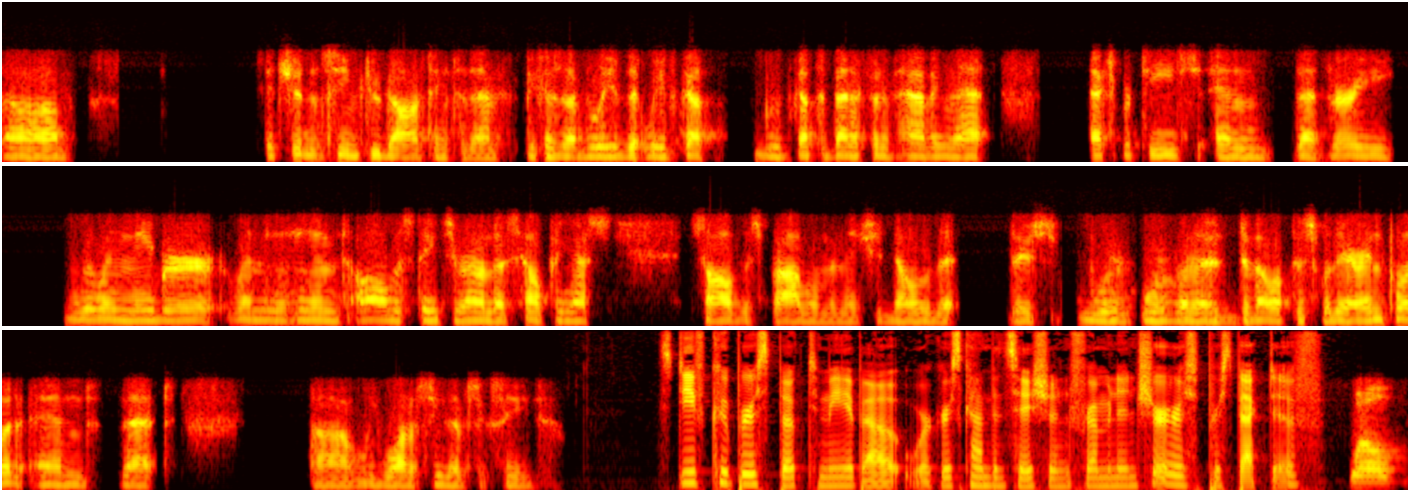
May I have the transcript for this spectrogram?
um, it shouldn't seem too daunting to them because I believe that we've got we've got the benefit of having that expertise and that very willing neighbor lending a hand to all the states around us helping us solve this problem. And they should know that there's we're we're going to develop this with their input and that uh, we want to see them succeed. Steve Cooper spoke to me about workers' compensation from an insurer's perspective. Well,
